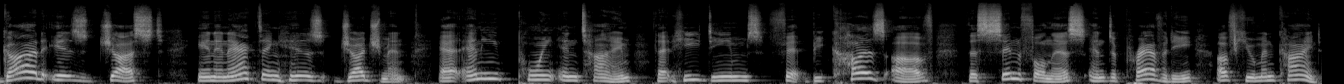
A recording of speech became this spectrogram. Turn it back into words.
God is just in enacting his judgment at any point in time that he deems fit because of the sinfulness and depravity of humankind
